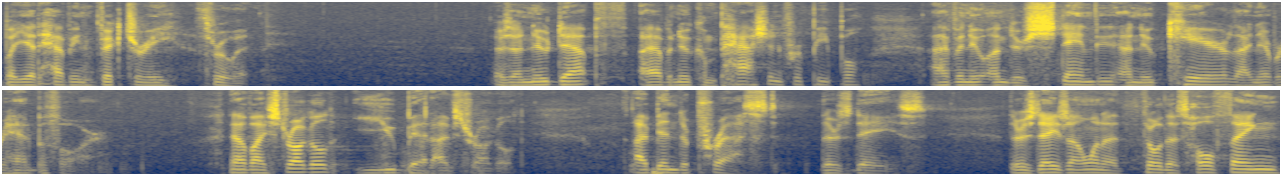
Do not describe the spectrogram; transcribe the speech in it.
but yet having victory through it. There's a new depth. I have a new compassion for people. I have a new understanding, a new care that I never had before. Now, have I struggled? You bet I've struggled. I've been depressed. There's days. There's days I want to throw this whole thing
